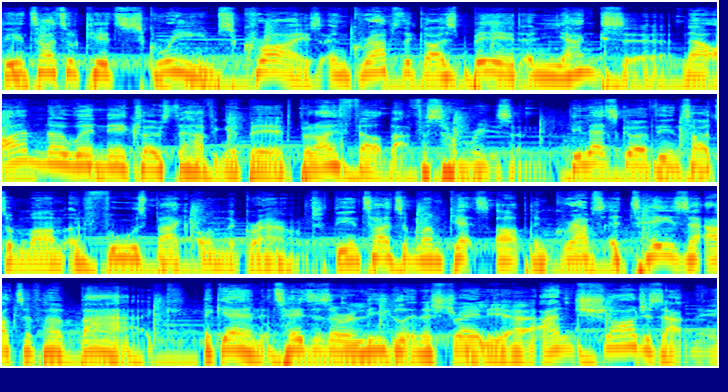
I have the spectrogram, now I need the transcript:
The entitled kid screams, cries, and grabs the guy's beard and yanks it. Now, I am nowhere near close to having a beard, but I felt that for some reason. He lets go of the entitled mum and falls back on the ground. The entitled mum gets up and grabs a taser out of her bag. Again, tasers are illegal in Australia and charges at me.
